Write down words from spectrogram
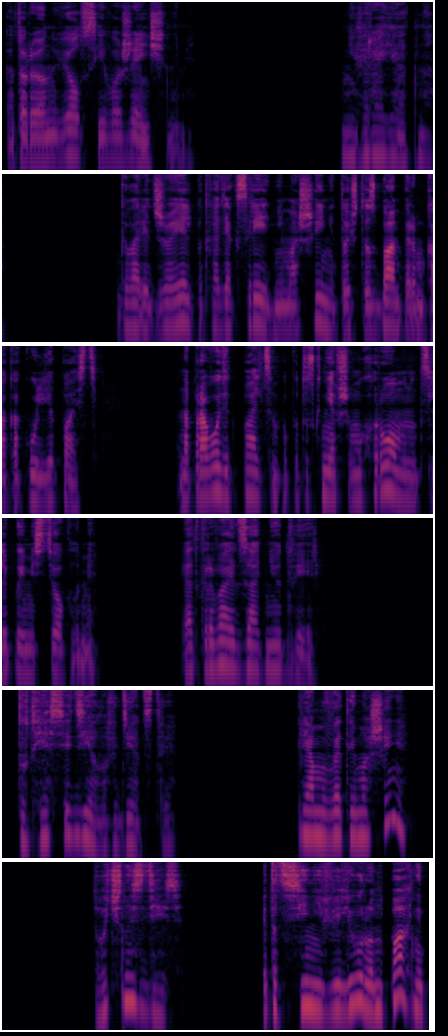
которые он вел с его женщинами. «Невероятно», — говорит Джоэль, подходя к средней машине, точно с бампером, как акулья пасть. Она проводит пальцем по потускневшему хрому над слепыми стеклами и открывает заднюю дверь. Тут я сидела в детстве. Прямо в этой машине? Точно здесь. Этот синий велюр, он пахнет,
